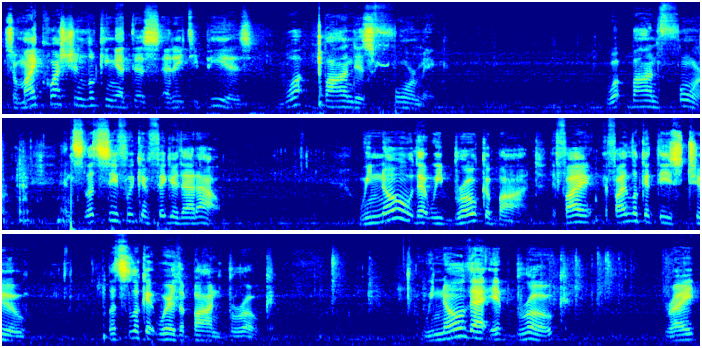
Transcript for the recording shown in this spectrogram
So my question looking at this at ATP is, what bond is forming? What bond formed? And so let's see if we can figure that out. We know that we broke a bond. If I if I look at these two, let's look at where the bond broke. We know that it broke right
